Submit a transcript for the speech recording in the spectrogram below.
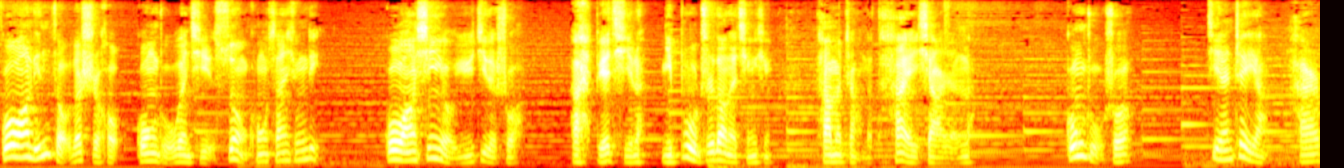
国王临走的时候，公主问起孙悟空三兄弟，国王心有余悸地说。哎，别提了，你不知道那情形，他们长得太吓人了。公主说：“既然这样，孩儿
